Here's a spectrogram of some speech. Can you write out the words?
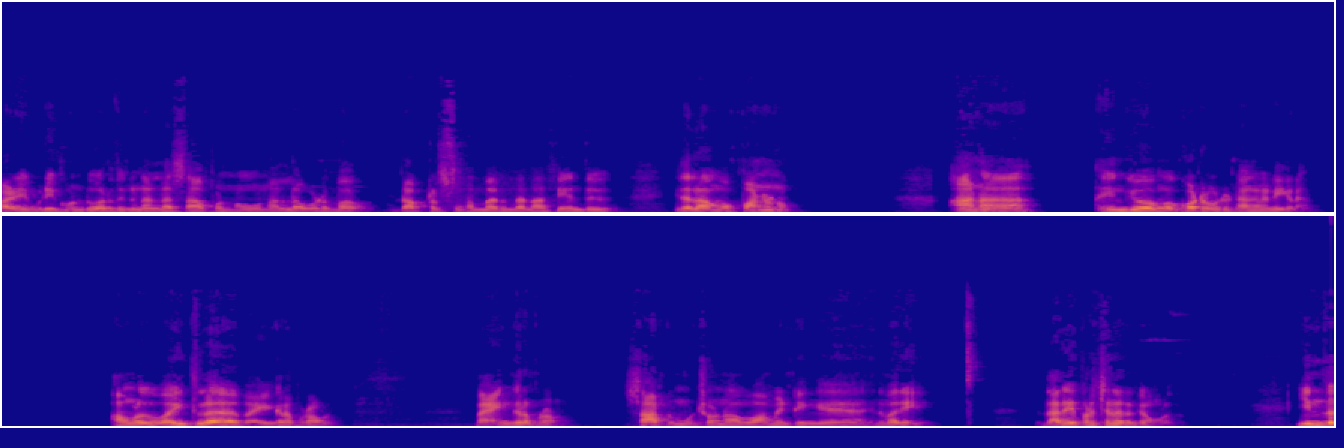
பழையபடி கொண்டு வரதுக்கு நல்லா சாப்பிடணும் நல்ல உடம்பா டாக்டர் சொல்கிற மருந்தெல்லாம் சேர்ந்து இதெல்லாம் அவங்க பண்ணணும். ஆனால் எங்கேயோ அவங்க கோட்டை விட்டுட்டாங்கன்னு நினைக்கிறேன். அவங்களுக்கு வயிற்றுல பயங்கர ப்ராப்ளம் பயங்கர ப்ராப்ளம் சாப்பிட்டு முடிச்சோன்னா வாமிட்டிங்கு இந்த மாதிரி நிறைய பிரச்சனை இருக்குது அவங்களுக்கு. இந்த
